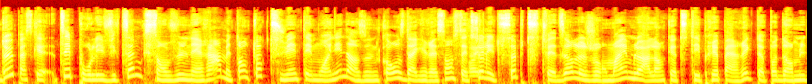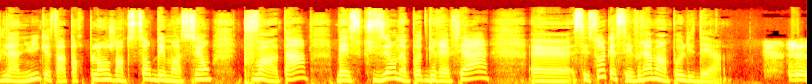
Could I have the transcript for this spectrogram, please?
Deux, parce que, tu sais, pour les victimes qui sont vulnérables, mettons toi que tu viens témoigner dans une cause d'agression sexuelle et tout ça, puis tu te fais dire le jour même, là, alors que tu t'es préparé, que tu pas dormi de la nuit, que ça te replonge dans toutes sortes d'émotions épouvantables, ben excusez, on n'a pas de greffière. Euh, c'est sûr que c'est vraiment pas l'idéal. Je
